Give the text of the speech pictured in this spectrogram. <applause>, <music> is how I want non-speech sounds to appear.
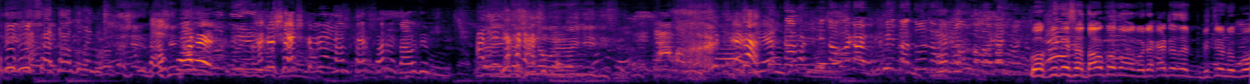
পরে আগে শেষ করে নাও, তারপরে দাও দিব। কো কি দিছে? দাও কো তোমাকে ওটা কাইটা যে ভিতরে ঢুকবো।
